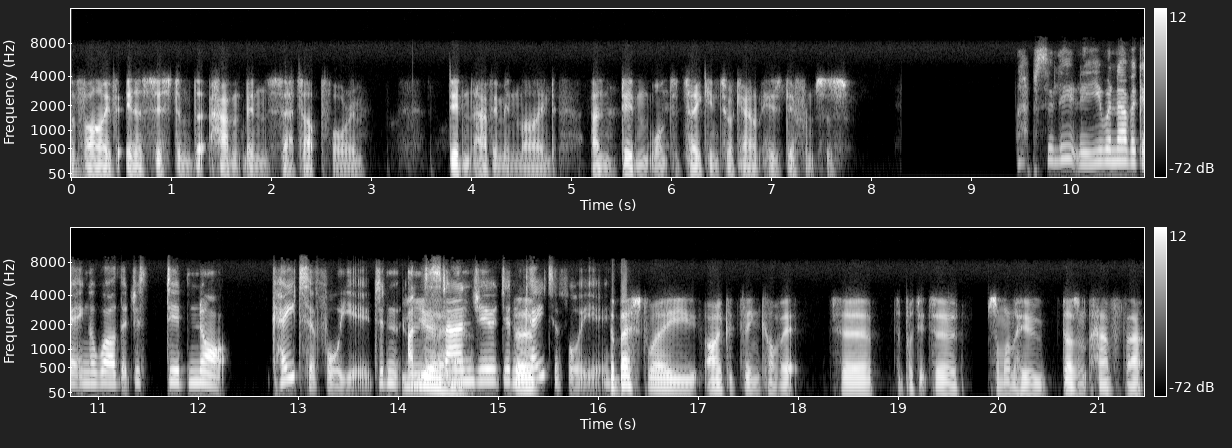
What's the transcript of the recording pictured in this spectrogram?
survive in a system that hadn't been set up for him, didn't have him in mind, and didn't want to take into account his differences. Absolutely. You were navigating a world that just did not cater for you, didn't understand yeah, you, it didn't the, cater for you. The best way I could think of it to to put it to someone who doesn't have that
